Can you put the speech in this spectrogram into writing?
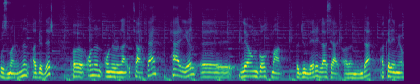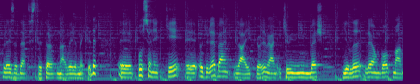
uzmanının adıdır. E, onun onuruna ithafen her yıl e, Leon Goldman ödülleri lazer alanında Academy of Laser Dentistry tarafından verilmektedir. E, bu seneki e, ödüle ben layık gördüm. Yani 2025 yılı Leon Goldman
